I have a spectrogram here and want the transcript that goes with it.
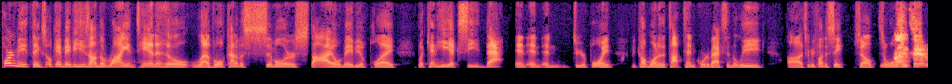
part of me thinks, okay, maybe he's on the Ryan Tannehill level, kind of a similar style maybe of play, but can he exceed that? And and and to your point, become one of the top ten quarterbacks in the league uh, it's gonna be fun to see. So, so we'll Ryan, Tan-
